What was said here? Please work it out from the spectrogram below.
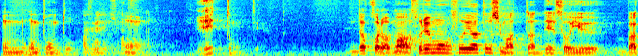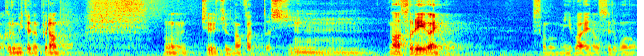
ほんほんとほんと。初めて聞きました、うんえ？っと思って。だからまあそれもそういう後押しもあったんでそういうバックルみたいなプランも、うん、躊躇なかったし、まあそれ以外もその見栄えのするもの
